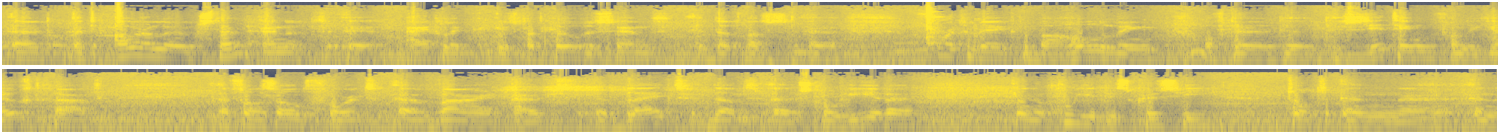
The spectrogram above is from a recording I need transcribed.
het, het allerleukste, en het, eh, eigenlijk is dat heel recent, dat was eh, vorige week de behandeling, of de, de, de zitting van de jeugdraad eh, van Zandvoort, eh, waaruit eh, blijkt dat eh, scholieren in een goede discussie tot een, eh, een,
